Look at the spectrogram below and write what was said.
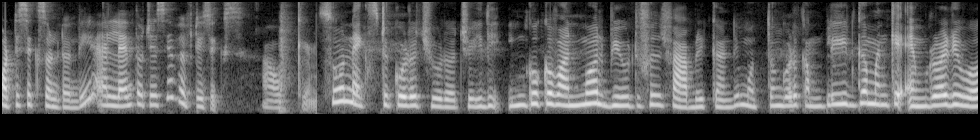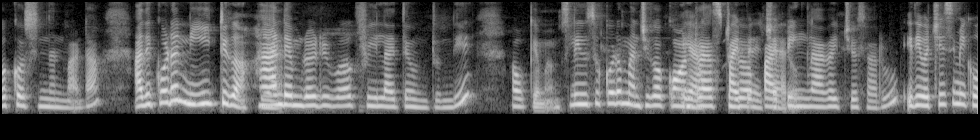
ఫార్టీ సిక్స్ ఉంటుంది అండ్ లెంత్ వచ్చేసి fifty six okay. So next కూడా చూడొచ్చు. ఇది ఇంకొక వన్ మోర్ బ్యూటిఫుల్ ఫ్యాబ్రిక్ అండి. మొత్తం కూడా కంప్లీట్గా మనకి ఎంబ్రాయిడరీ వర్క్ వస్తుందన్నమాట. అది కూడా నీట్గా హ్యాండ్ ఎంబ్రాయిడరీ వర్క్ ఫీల్ అయితే ఉంటుంది. ఓకే మ్యామ్ స్లీవ్స్ కూడా మంచిగా కాంట్రాస్ట్. పైపింగ్ లాగా ఇచ్చేసారు. ఇది వచ్చేసి మీకు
